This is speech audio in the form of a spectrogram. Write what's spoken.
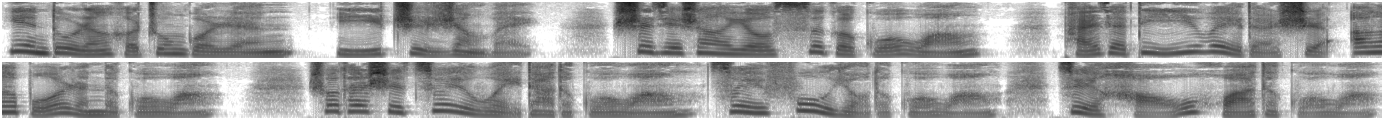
印度人和中国人一致认为，世界上有四个国王，排在第一位的是阿拉伯人的国王。说他是最伟大的国王，最富有的国王，最豪华的国王，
